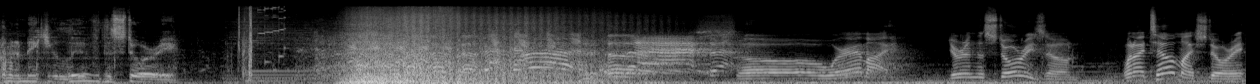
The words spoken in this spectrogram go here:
I'm gonna make you live the story. so, where am I? You're in the story zone. When I tell my story,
